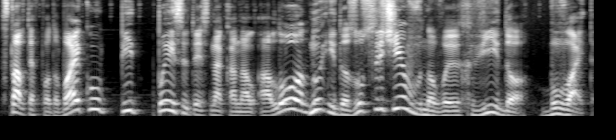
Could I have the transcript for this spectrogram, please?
Ставте вподобайку, підписуйтесь на канал Алло. Ну і до зустрічі в нових відео. Бувайте!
